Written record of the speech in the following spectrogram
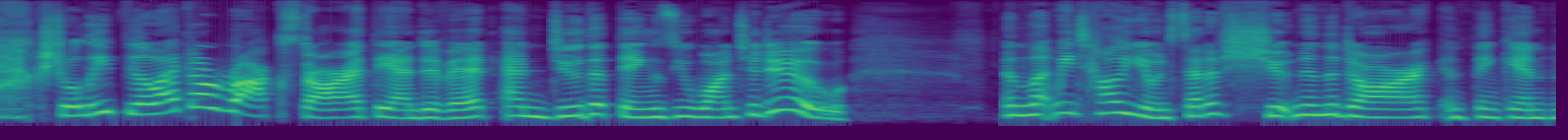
actually feel like a rock star at the end of it and do the things you want to do. And let me tell you, instead of shooting in the dark and thinking,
